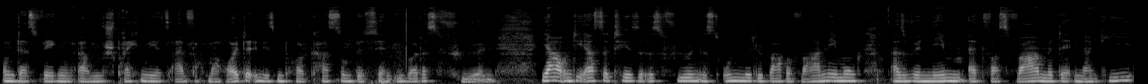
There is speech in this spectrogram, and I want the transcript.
und deswegen ähm, sprechen wir jetzt einfach mal heute in diesem Podcast so ein bisschen über das Fühlen. Ja, und die erste These ist, Fühlen ist unmittelbare Wahrnehmung. Also wir nehmen etwas wahr mit der Energie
